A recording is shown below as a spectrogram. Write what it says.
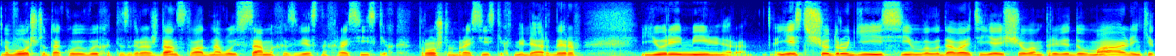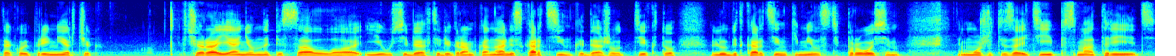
Вот что такое выход из гражданства одного из самых известных российских, в прошлом российских миллиардеров, Юрия Мильнера. Есть еще другие символы. Давайте я еще вам приведу маленький такой примерчик – Вчера я о нем написал а, и у себя в телеграм-канале с картинкой даже. Вот те, кто любит картинки, милости просим. Можете зайти и посмотреть.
